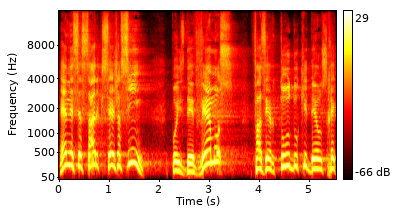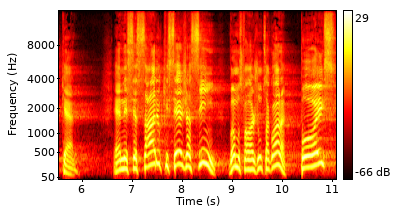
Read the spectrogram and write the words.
É necessário que seja assim, pois devemos fazer tudo o que Deus requer. É necessário que seja assim. Vamos falar juntos agora? Pois.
